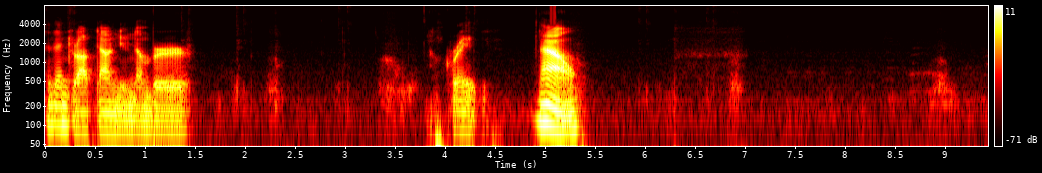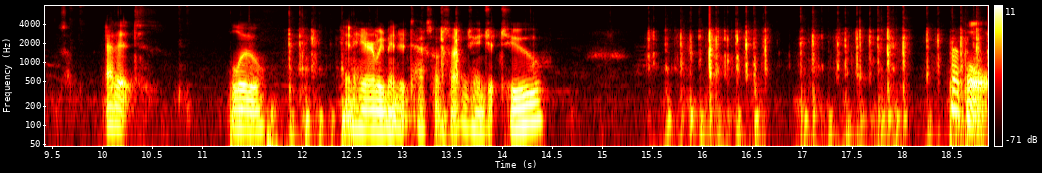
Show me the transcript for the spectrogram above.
And then drop down new number Great. Now, so edit blue. In here, we made it text box, so I can change it to purple.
